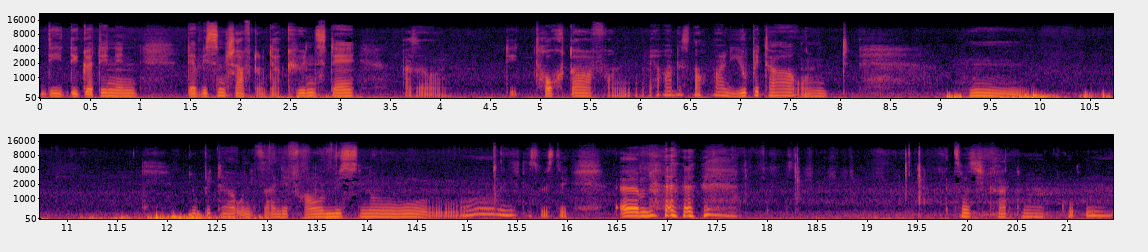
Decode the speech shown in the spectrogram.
die, die Göttinnen der Wissenschaft und der Künste, also die Tochter von, wer war das nochmal? Jupiter und hm, Jupiter und seine Frau müssen oh, wenn ich das wüsste. Ähm Jetzt muss ich gerade mal gucken.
